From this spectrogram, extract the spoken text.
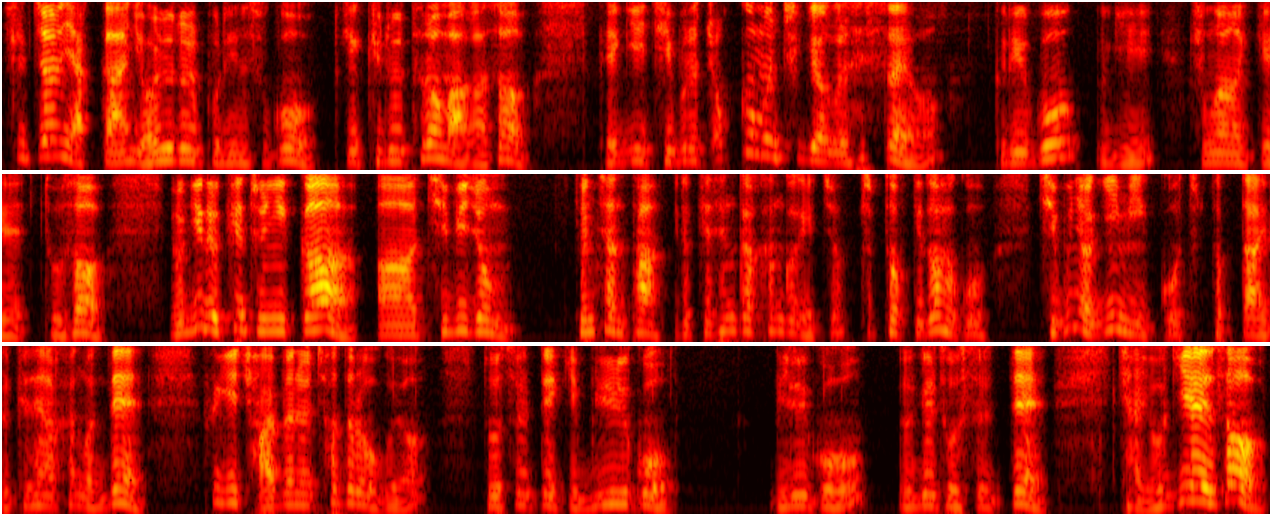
실전은 약간 여유를 부린 수고 이렇게 귀를 틀어 막아서 백이 집으로 조금은 추격을 했어요. 그리고 여기 중앙을 이렇게 둬서 여기 이렇게 두니까 아, 집이 좀 괜찮다 이렇게 생각한 거겠죠. 두텁기도 하고 여기 이미 있고 두텁다 이렇게 생각한 건데 흙이 좌변을 쳐들어오고요. 뒀을 때 이렇게 밀고 밀고 여기를 뒀을 때 자 여기에서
